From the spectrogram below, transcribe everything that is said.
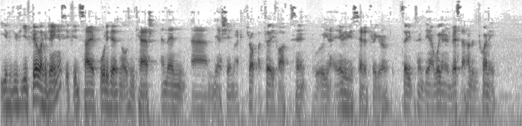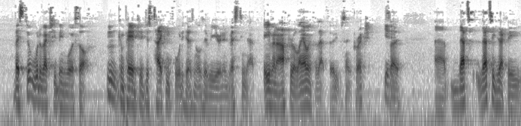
you, you'd feel like a genius if you'd save forty thousand dollars in cash and then um, you know share market drop by thirty five percent. You know, and if you set a trigger of thirty percent down, we're going to invest that hundred and twenty. They still would have actually been worse off compared to just taking forty thousand dollars every year and investing that, even after allowing for that thirty percent correction. Yeah. So uh, that's that's exactly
